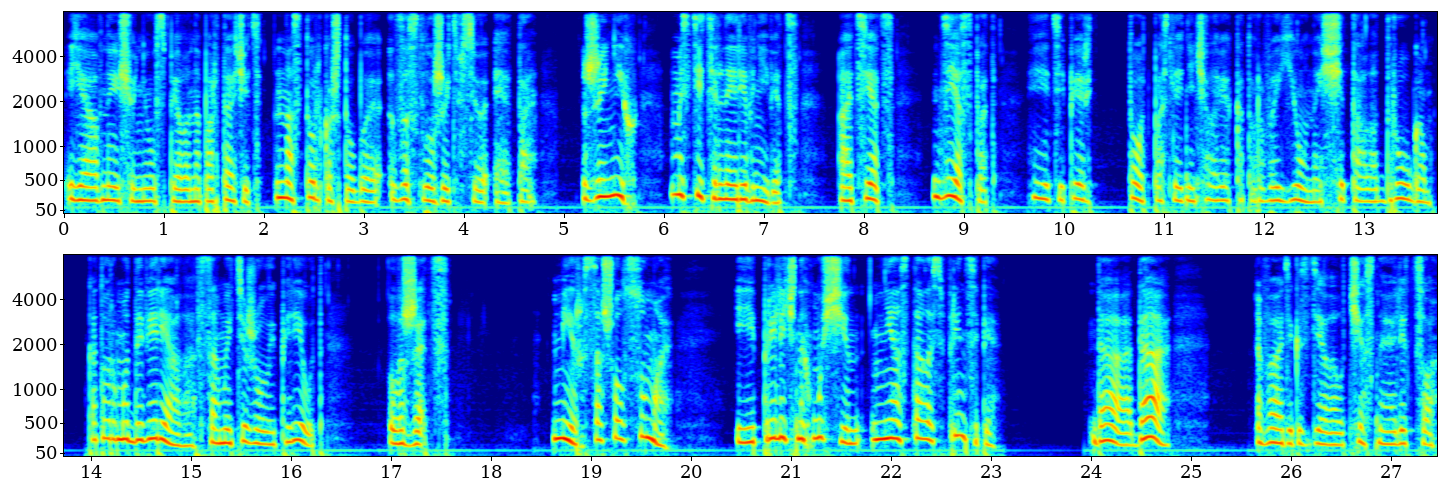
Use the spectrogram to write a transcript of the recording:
явно еще не успела напортачить настолько, чтобы заслужить все это. Жених — мстительный ревнивец — Отец — деспот, и теперь тот последний человек, которого Юна считала другом, которому доверяла в самый тяжелый период — лжец. Мир сошел с ума, и приличных мужчин не осталось в принципе. «Да, да», — Вадик сделал честное лицо.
